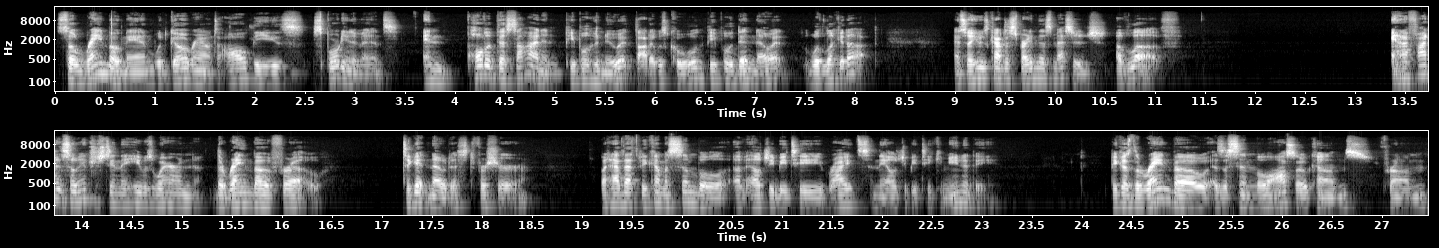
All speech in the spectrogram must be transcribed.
So Rainbow Man would go around to all these sporting events and hold up this sign, and people who knew it thought it was cool, and people who didn't know it would look it up. And so he was kind of spreading this message of love. And I find it so interesting that he was wearing the rainbow fro to get noticed for sure, but how that's become a symbol of LGBT rights in the LGBT community. Because the rainbow as a symbol also comes from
